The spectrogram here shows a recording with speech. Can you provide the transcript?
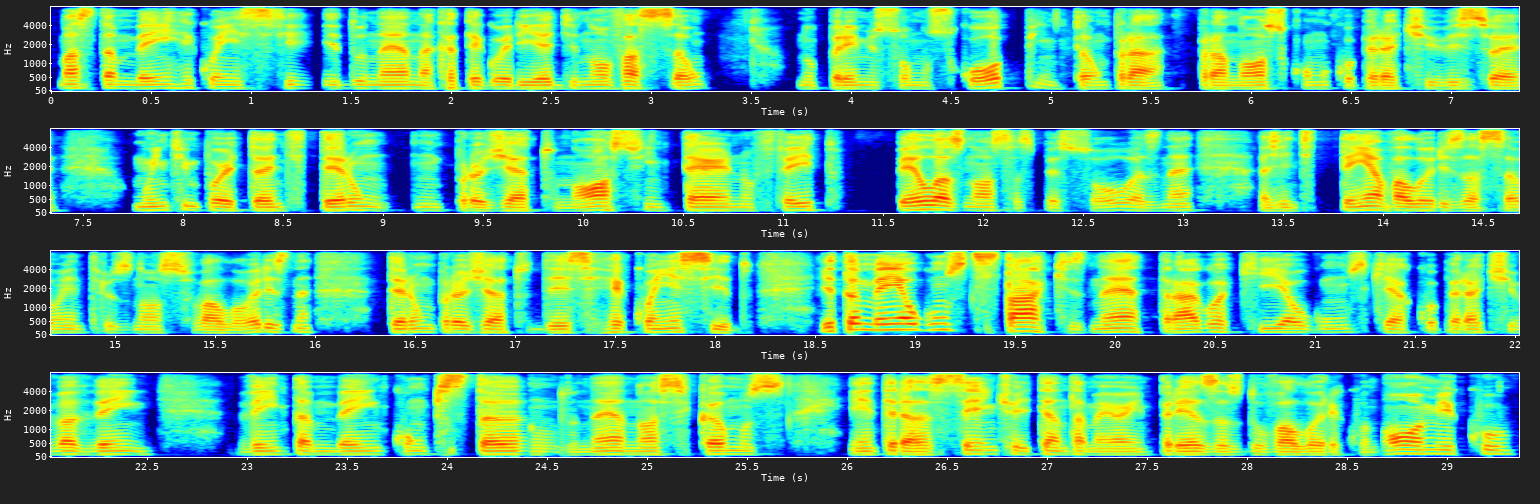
mas também reconhecido né, na categoria de inovação no prêmio Somos Coop. Então, para nós como cooperativa, isso é muito importante ter um, um projeto nosso interno feito pelas nossas pessoas, né? A gente tem a valorização entre os nossos valores, né? Ter um projeto desse reconhecido. E também alguns destaques, né? Trago aqui alguns que a cooperativa vem vem também conquistando, né? Nós ficamos entre as 180 maiores empresas do valor econômico,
